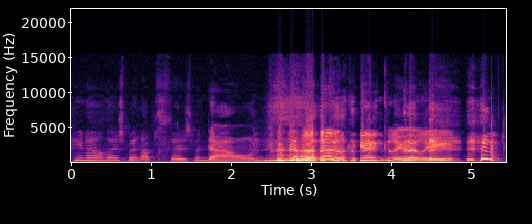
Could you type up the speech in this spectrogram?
You know, there's been ups, there's been downs. Yeah, clearly. what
